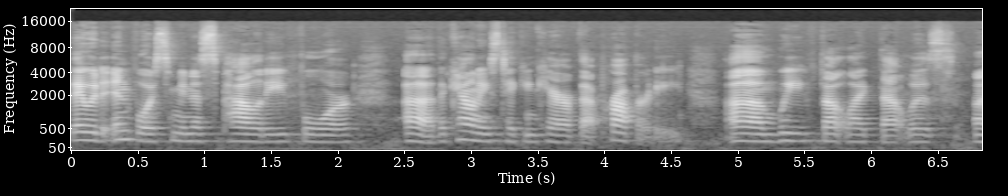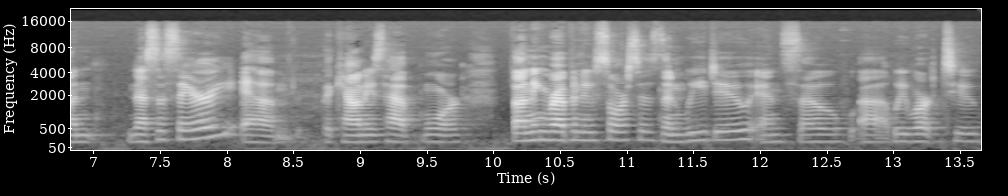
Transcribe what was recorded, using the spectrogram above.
they would invoice municipality for uh, the counties taking care of that property. Um, we felt like that was unnecessary. Um, the counties have more funding revenue sources than we do, and so uh, we worked to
